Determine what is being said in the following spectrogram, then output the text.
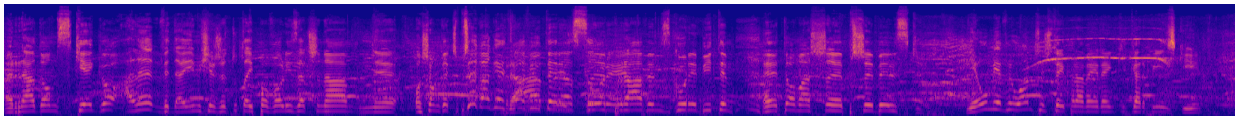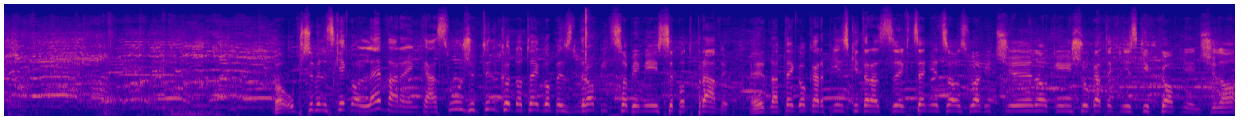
Radomskiego, ale wydaje mi się, że tutaj powoli zaczyna e, osiągać przewagę. Trafił teraz z e, prawym z góry bitym Tomasz Przybylski. Nie umie wyłączyć tej prawej ręki Karpiński. Bo u Przybylskiego lewa ręka służy tylko do tego, by zrobić sobie miejsce pod prawy. E, Dlatego Karpiński teraz e, chce nieco osłabić e, nogi i szuka tych niskich kopnięć. No,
